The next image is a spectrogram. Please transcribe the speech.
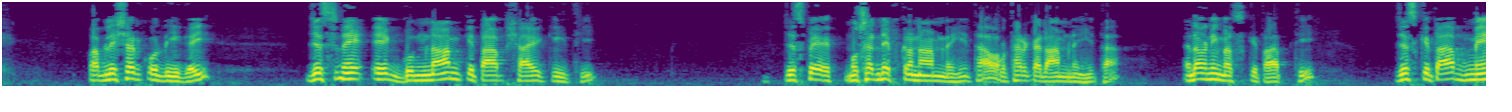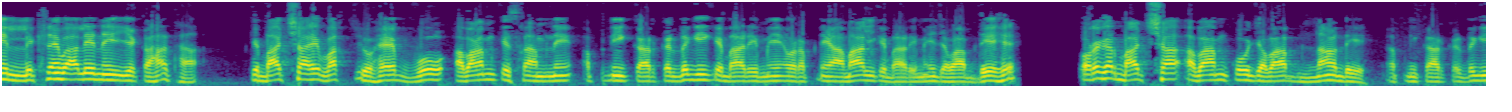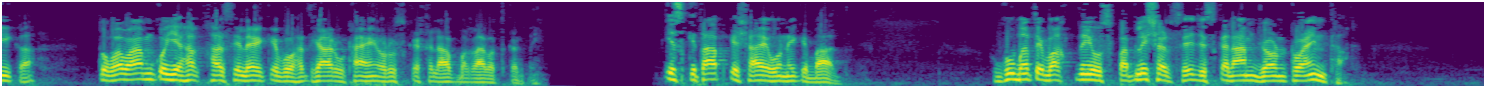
پبلشر کو دی گئی جس نے ایک گمنام کتاب شائع کی تھی، جس پہ مصنف کا نام نہیں تھا آتھر کا نام نہیں تھا انونیمس کتاب تھی۔ جس کتاب میں لکھنے والے نے یہ کہا تھا کہ بادشاہ وقت جو ہے وہ عوام کے سامنے اپنی کارکردگی کے بارے میں اور اپنے اعمال کے بارے میں جواب دے ہے اور اگر بادشاہ عوام کو جواب نہ دے اپنی کارکردگی کا، تو عوام کو یہ حق حاصل ہے کہ وہ ہتھیار اٹھائیں اور اس کے خلاف بغاوت کر دیں۔ اس کتاب کے شائع ہونے کے بعد حکومت وقت نے اس پبلشر سے، جس کا نام جان ٹوائن تھا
